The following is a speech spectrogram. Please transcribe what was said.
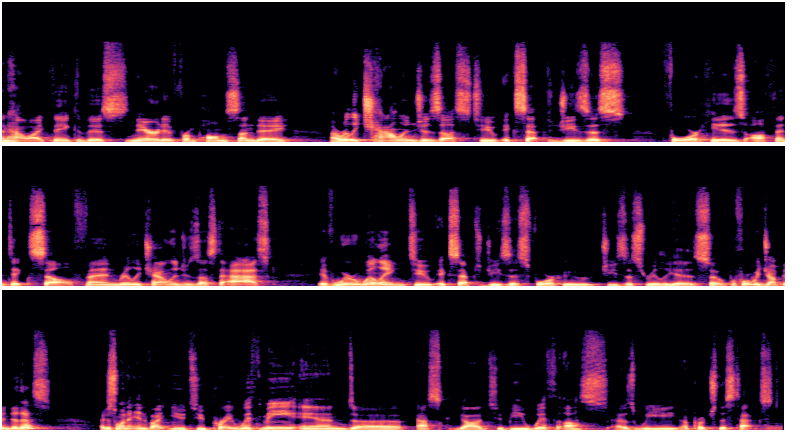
and how I think this narrative from Palm Sunday uh, really challenges us to accept Jesus for his authentic self and really challenges us to ask if we're willing to accept Jesus for who Jesus really is. So before we jump into this, I just want to invite you to pray with me and uh, ask God to be with us as we approach this text.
